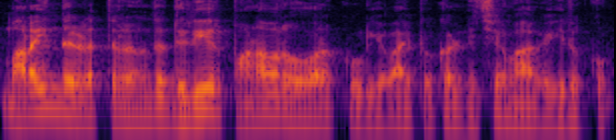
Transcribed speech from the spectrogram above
மறைந்த இடத்திலிருந்து திடீர் பணவரவு வரக்கூடிய வாய்ப்புகள் நிச்சயமாக இருக்கும்.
